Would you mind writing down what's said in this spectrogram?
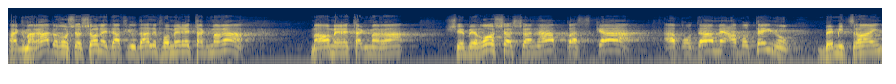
הגמרא בראש השונה, דף י"א, אומרת הגמרא. מה אומרת הגמרא? שבראש השנה פסקה עבודה מאבותינו במצרים.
